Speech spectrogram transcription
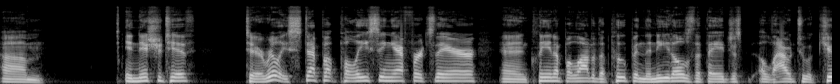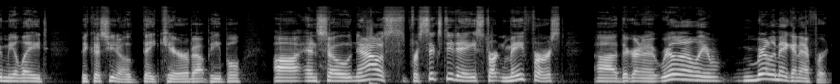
um, initiative to really step up policing efforts there and clean up a lot of the poop and the needles that they had just allowed to accumulate because you know they care about people. Uh, and so now for 60 days, starting May 1st, uh, they're going to really, really make an effort.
